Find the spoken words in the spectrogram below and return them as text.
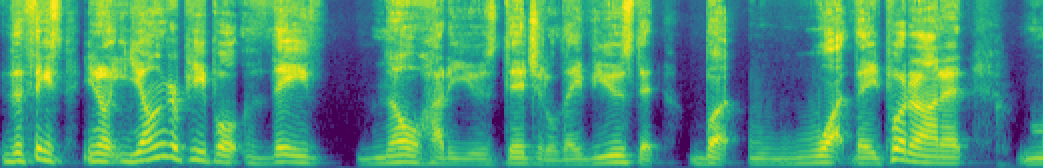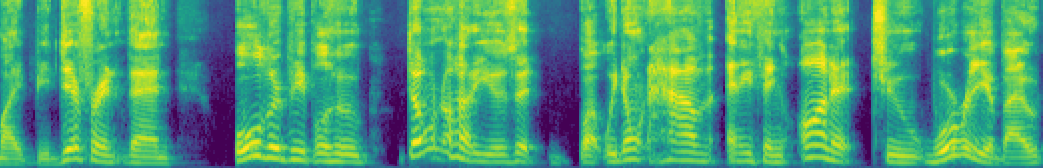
the thing is, you know, younger people they know how to use digital. They've used it, but what they put on it might be different than older people who don't know how to use it, but we don't have anything on it to worry about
